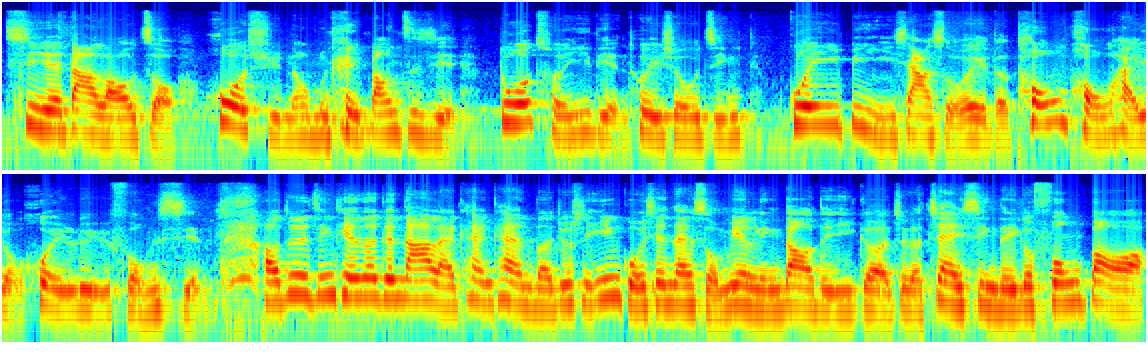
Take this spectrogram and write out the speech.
企业大佬走，或许呢，我们可以帮自己多存一点退休金。规避一下所谓的通膨还有汇率风险。好，这是今天呢跟大家来看看的，就是英国现在所面临到的一个这个债性的一个风暴啊，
